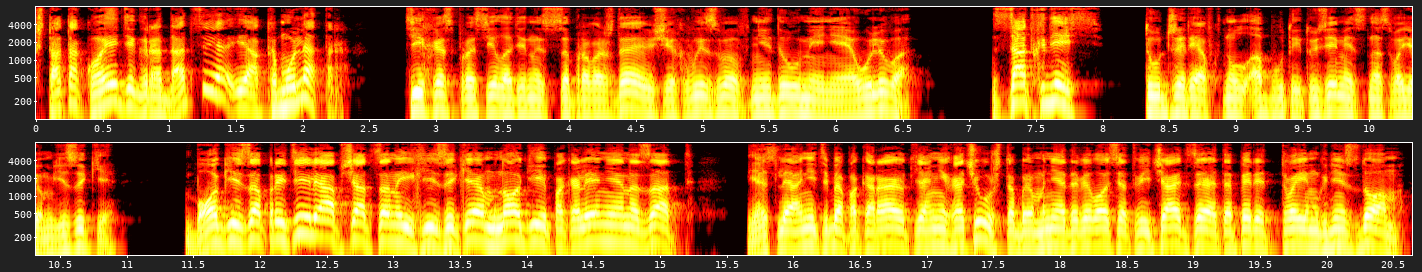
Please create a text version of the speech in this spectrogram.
«Что такое деградация и аккумулятор?» — тихо спросил один из сопровождающих, вызвав недоумение у льва. «Заткнись!» — тут же рявкнул обутый туземец на своем языке. Боги запретили общаться на их языке многие поколения назад. Если они тебя покарают, я не хочу, чтобы мне довелось отвечать за это перед твоим гнездом.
